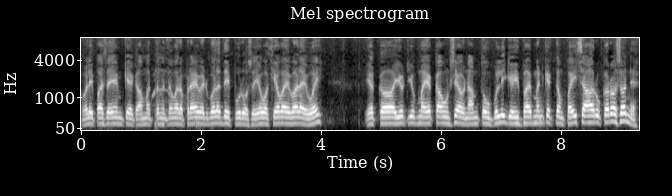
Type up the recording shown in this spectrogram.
વળી પાસે એમ કે આમાં તમે તમારા પ્રાઇવેટ બળદે પૂરો છો, એવો કહેવાય વાળાય હોય. એક યુટ્યુબમાં એકાઉન્ટ છે નામ તો હું ભૂલી ગયો એ ભાઈ મને કે તમે પૈસા સારું કરો છો ને?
